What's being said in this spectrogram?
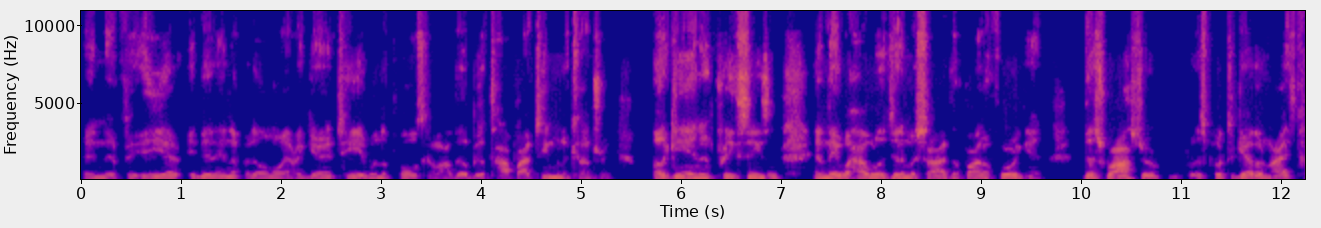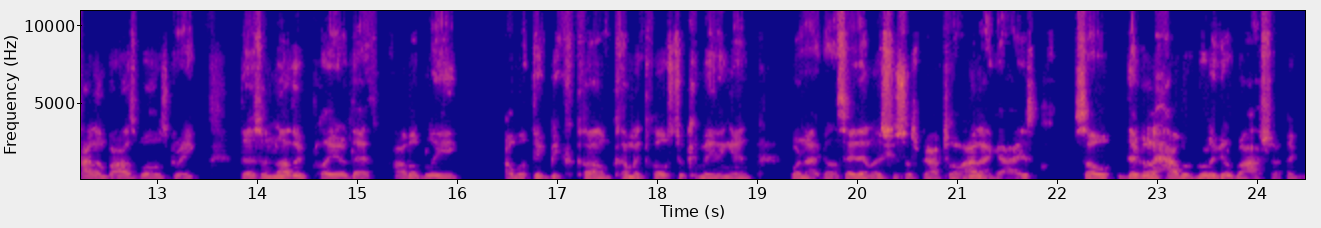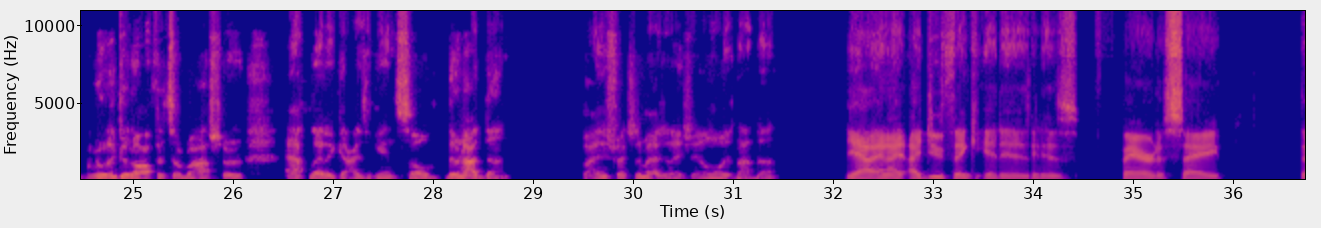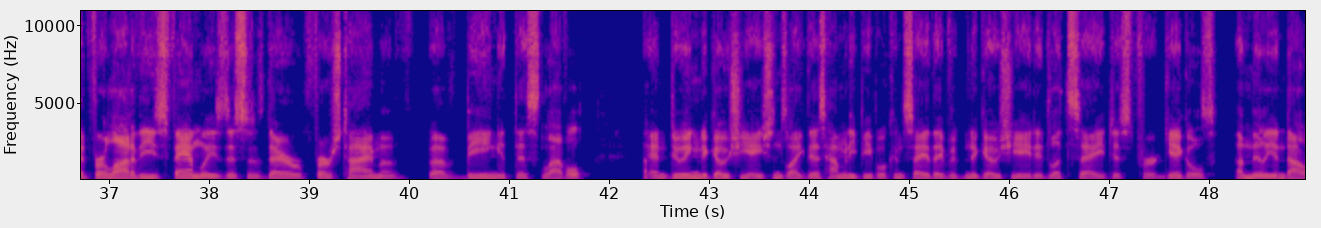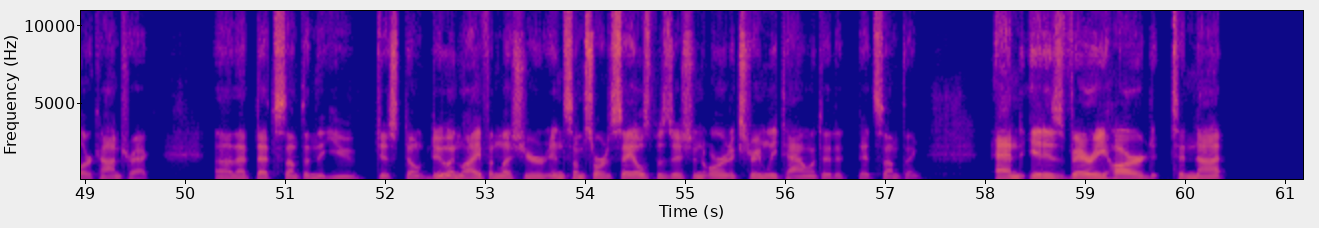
and if he didn't end up at Illinois, I guarantee it, when the polls come out, they'll be a top five team in the country again in preseason, and they will have a legitimate shot at the Final Four again. This roster is put together nice. Kylan Boswell is great. There's another player that's probably I would think become coming close to committing, and we're not going to say that unless you subscribe to Illini guys. So they're going to have a really good roster, a really good offensive roster, athletic guys again. So they're not done by any stretch of imagination. Illinois is not done. Yeah, and I, I do think it is it is fair to say that for a lot of these families, this is their first time of of being at this level and doing negotiations like this. How many people can say they've negotiated, let's say, just for giggles, a million dollar contract? Uh, that that's something that you just don't do in life unless you're in some sort of sales position or extremely talented at, at something. And it is very hard to not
